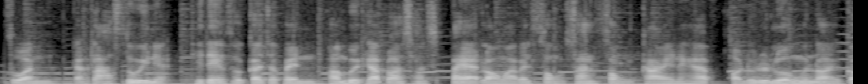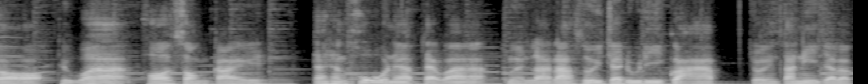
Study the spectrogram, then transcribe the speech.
140ส่วนดักลาสซุยเนี่ยที่เด่นสุดก็จะเป็นความมืดครับ138ลองมาเป็นส่งสั้นส่งไกลนะครับขอดูโดยรวมกันหน่อยก็ ถือว่าพอส่งไกลได้ทั้งคู่นะครับแต่ว่าเหมือนดักลาสซุยจะดูดีกว่าครับโจลินตันนี่จะแบบ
